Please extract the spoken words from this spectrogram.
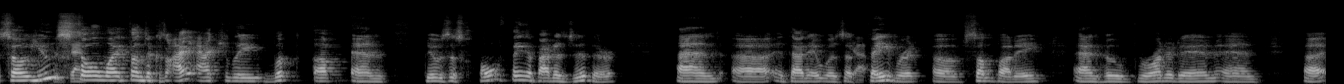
So you Pretend- stole my thunder because I actually looked up and there was this whole thing about a zither and uh, that it was a Yeah. favorite of somebody and who brought it in and uh,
